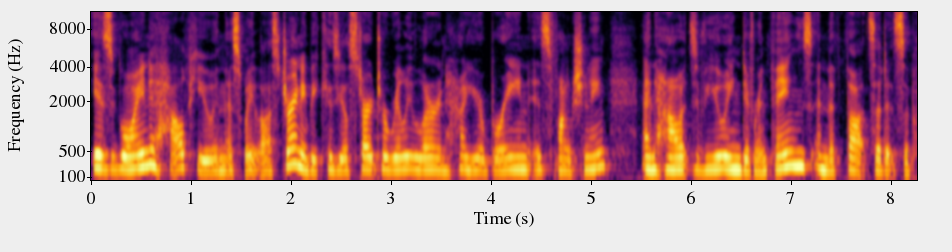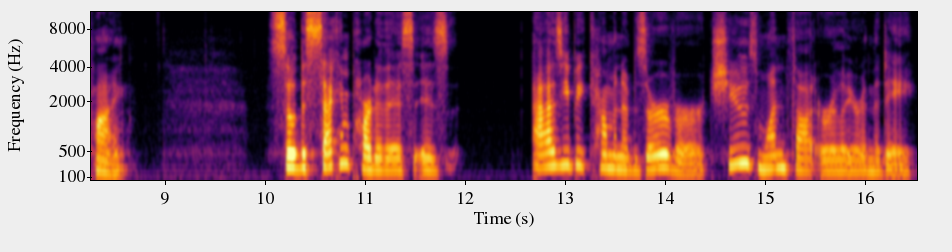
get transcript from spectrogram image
is going to help you in this weight loss journey because you'll start to really learn how your brain is functioning and how it's viewing different things and the thoughts that it's applying. So, the second part of this is as you become an observer, choose one thought earlier in the day.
